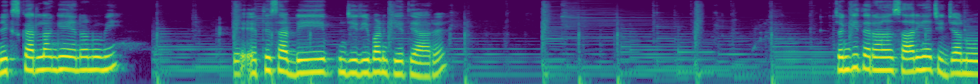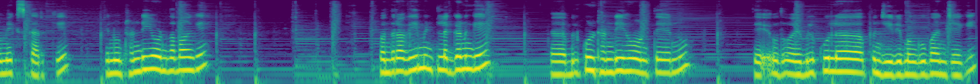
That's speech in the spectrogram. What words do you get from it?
ਮਿਕਸ ਕਰ ਲਾਂਗੇ ਇਹਨਾਂ ਨੂੰ ਵੀ। ਤੇ ਇੱਥੇ ਸਾਡੀ ਪੰਜੀਰੀ ਬਣ ਕੇ ਤਿਆਰ ਹੈ। ਚੰਗੀ ਤਰ੍ਹਾਂ ਸਾਰੀਆਂ ਚੀਜ਼ਾਂ ਨੂੰ ਮਿਕਸ ਕਰਕੇ ਇਹਨੂੰ ਠੰਡੀ ਹੋਣ ਦਵਾਂਗੇ। 15-20 ਮਿੰਟ ਲੱਗਣਗੇ ਬਿਲਕੁਲ ਠੰਡੀ ਹੋਣ ਤੇ ਇਹਨੂੰ ਤੇ ਉਦੋਂ ਇਹ ਬਿਲਕੁਲ ਪੰਜੀਰੀ ਵਾਂਗੂ ਬਣ ਜਾਏਗੀ।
